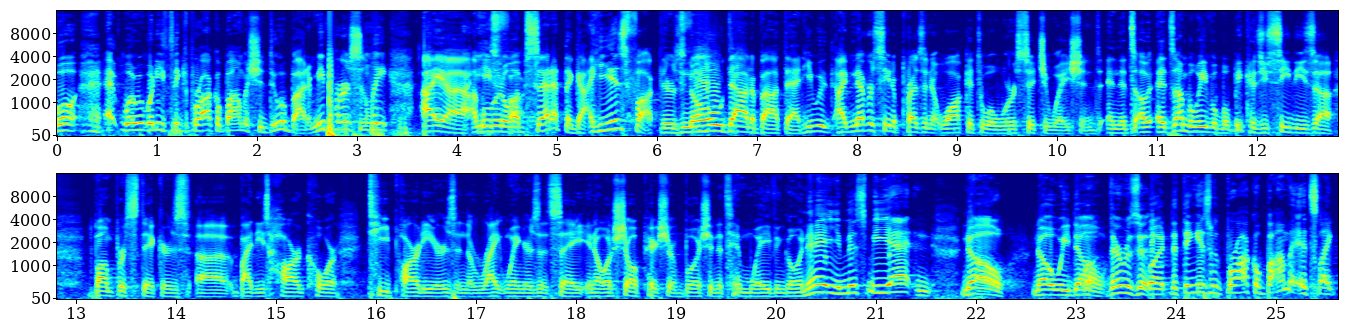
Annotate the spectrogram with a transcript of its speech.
Well, eh, what, what do you think Barack Obama should do about it? Me personally, I, uh, I'm a little fucked. upset at the guy. He is fucked. There's no doubt about that. He would. I've never seen a president walk into a worse situation, and it's uh, it's unbelievable because you see these uh, bumper stickers uh, by these hardcore Tea Partiers and the right wingers that say, you know, it'll show a picture of Bush and it's him waving, going, "Hey, you miss me yet?" And no, no, we don't. there was a- But the thing is with Barack Obama, it's like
